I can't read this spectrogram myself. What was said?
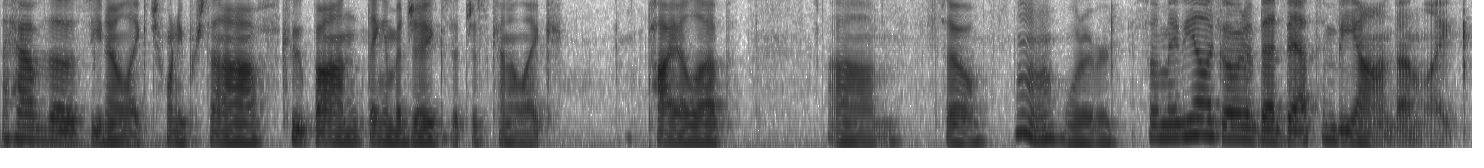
I have those, you know, like 20% off coupon thingamajigs that just kind of like pile up. Um, so, hmm, whatever. So maybe I'll go to Bed Bath & Beyond on like,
